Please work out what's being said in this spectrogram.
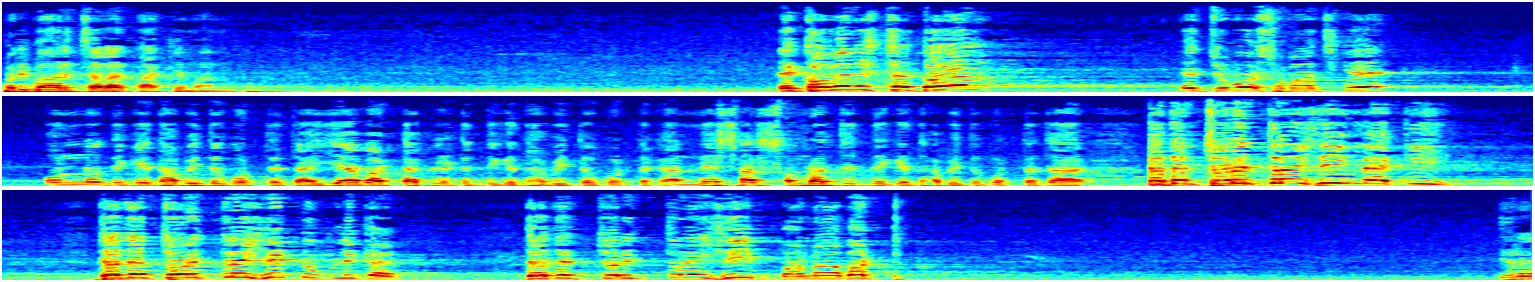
পরিবার চালায় তাকে মানবে এই কমিউনিস্টের দল এই যুব সমাজকে অন্যদিকে ধাবিত করতে চায় ইয়াবার ট্যাবলেটের দিকে ধাবিত করতে চায়, নেশার সাম্রাজ্যের দিকে ধাবিত করতে চায়। যাদের চরিত্রই ম্যাকি, যাদের চরিত্রই ডুপ্লিকেট, যাদের চরিত্রই বানাবাট, এরা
